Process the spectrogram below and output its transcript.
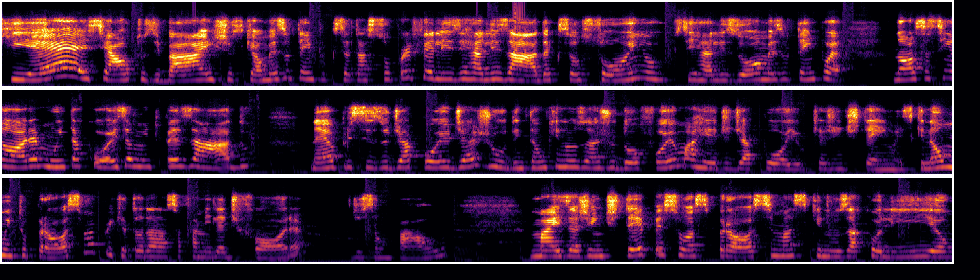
que é esse altos e baixos, que ao mesmo tempo que você tá super feliz e realizada, que seu sonho se realizou, ao mesmo tempo é, nossa senhora, é muita coisa, é muito pesado, né? Eu preciso de apoio, de ajuda. Então, o que nos ajudou foi uma rede de apoio que a gente tem, mas que não muito próxima, porque toda a nossa família é de fora de São Paulo, mas a gente ter pessoas próximas que nos acolhiam,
